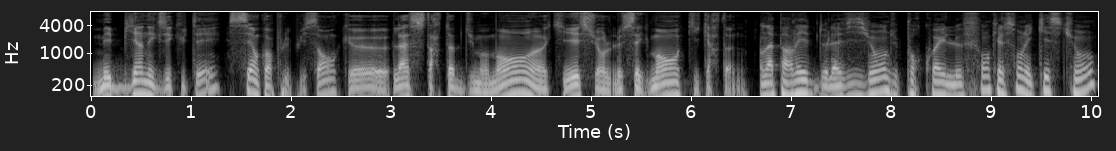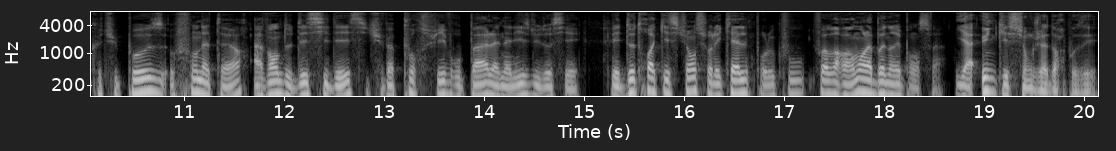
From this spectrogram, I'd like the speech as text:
mais bien exécuté, c'est encore plus puissant que la start-up du moment euh, qui est sur le segment qui cartonne. On a parlé de la vision, du pourquoi ils le font. Quelles sont les questions que tu poses aux fondateurs avant de décider si tu vas poursuivre ou pas l'analyse du dossier? Les deux, trois questions sur lesquelles, pour le coup, il faut avoir vraiment la bonne réponse. Là. Il y a une question que j'adore poser,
